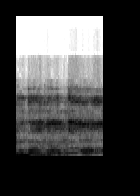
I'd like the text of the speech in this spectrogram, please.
Dona Cata,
